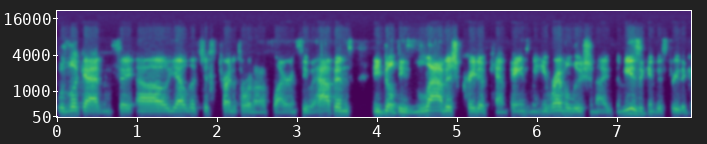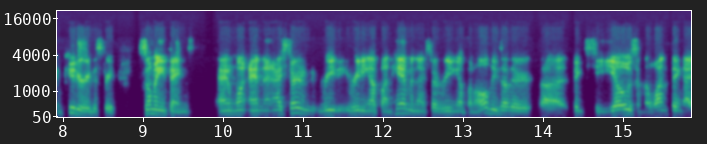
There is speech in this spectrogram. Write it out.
would look at and say, "Oh yeah, let's just try to throw it on a flyer and see what happens." He built these lavish creative campaigns. I mean, he revolutionized the music industry, the computer industry, so many things. And one, and I started re- reading up on him, and I started reading up on all these other uh, big CEOs. And the one thing I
